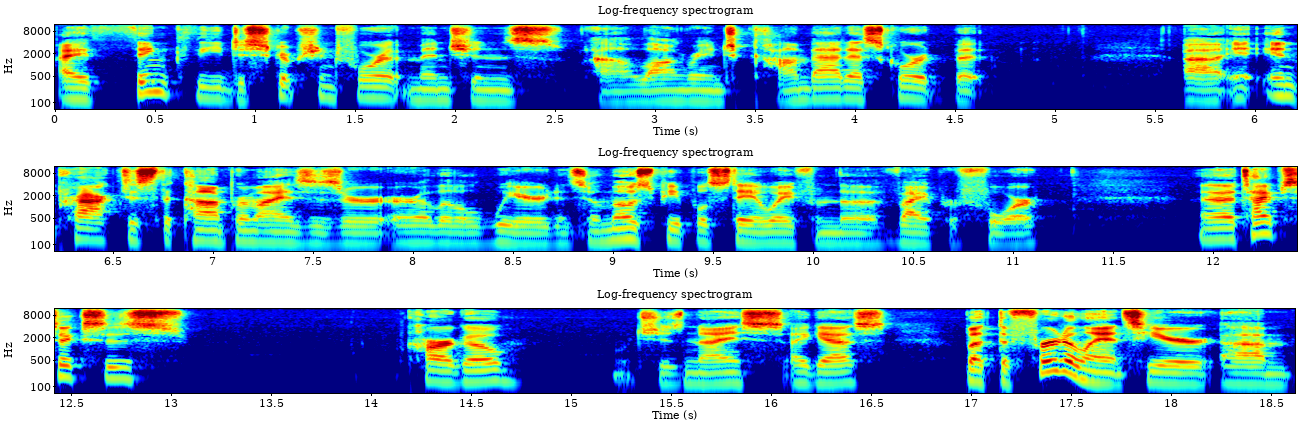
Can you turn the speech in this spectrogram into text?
I think the description for it mentions uh, long range combat escort, but uh, in, in, practice, the compromises are, are, a little weird, and so most people stay away from the Viper 4. Uh, Type 6 is cargo, which is nice, I guess. But the Fer-de-Lance here, um,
